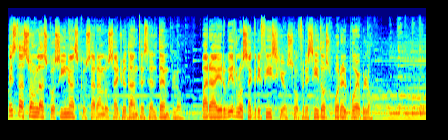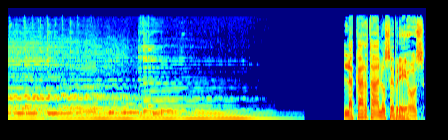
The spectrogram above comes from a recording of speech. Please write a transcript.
Estas son las cocinas que usarán los ayudantes del templo para hervir los sacrificios ofrecidos por el pueblo. La carta a los Hebreos,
